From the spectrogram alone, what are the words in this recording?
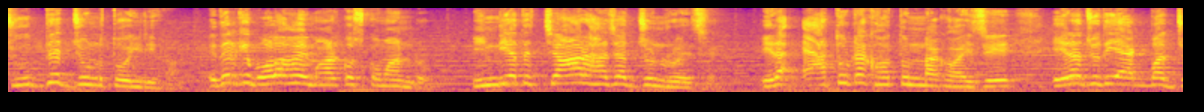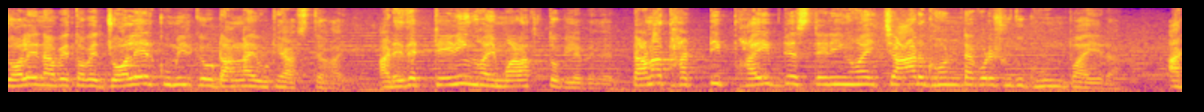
যুদ্ধের জন্য তৈরি হয় এদেরকে বলা হয় মার্কোস কমান্ডো। ইন্ডিয়াতে চার হাজার জন রয়েছে। এরা এতটা খতরনাক হয় যে, এরা যদি একবার জলে নামে তবে জলের কুমিরকেও ডাঙায় উঠে আসতে হয়। আর এদের ট্রেনিং হয় মারাত্মক লেভেলের টানা থার্টি ফাইভ ডেজ ট্রেনিং হয়, চার ঘণ্টা করে শুধু ঘুম পায় এরা। আর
